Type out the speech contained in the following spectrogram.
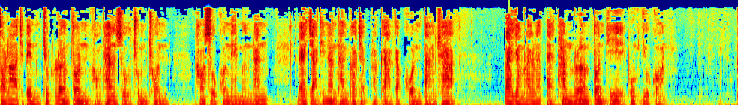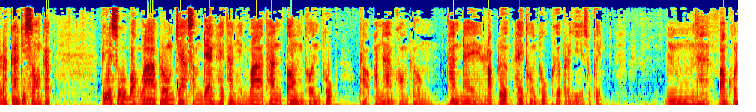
ศาลาจะเป็นจุดเริ่มต้นของท่านสู่ชุมชน เข้าสู่คนในเมืองนั้น และจากที่นั่นท่านก็จะประกาศกับคนต่างชาติ แต่อย่างไรก็แล้วแต่ท่านเริ่มต้นที่พวกยิวก่อน ประการที่สองครับ พระเยซูบอกว่าพระองค์จะสำแดงให้ท่านเห็นว่าท่านต้องทนทุกข์เพราะพระนามของพระองค์ท่านได้รับเลือกให้ทนทุกข์เพื่อพระเยซูคริสต์ อืมนะบางคน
